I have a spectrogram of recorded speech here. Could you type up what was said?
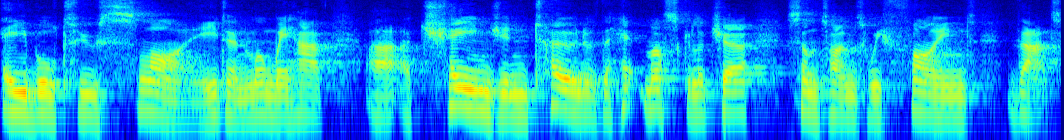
able to slide. And when we have uh, a change in tone of the hip musculature, sometimes we find that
